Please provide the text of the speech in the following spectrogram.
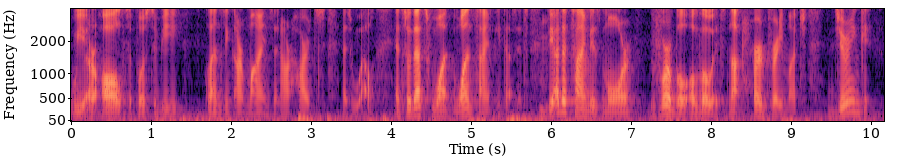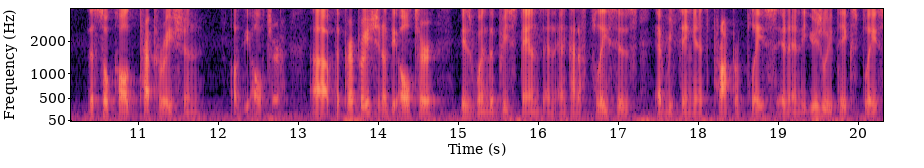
we are all supposed to be cleansing our minds and our hearts as well. And so that's one one time he does it. The other time is more verbal, although it's not heard very much. During the so-called preparation of the altar, uh, the preparation of the altar is when the priest stands and, and kind of places everything in its proper place, and, and it usually takes place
